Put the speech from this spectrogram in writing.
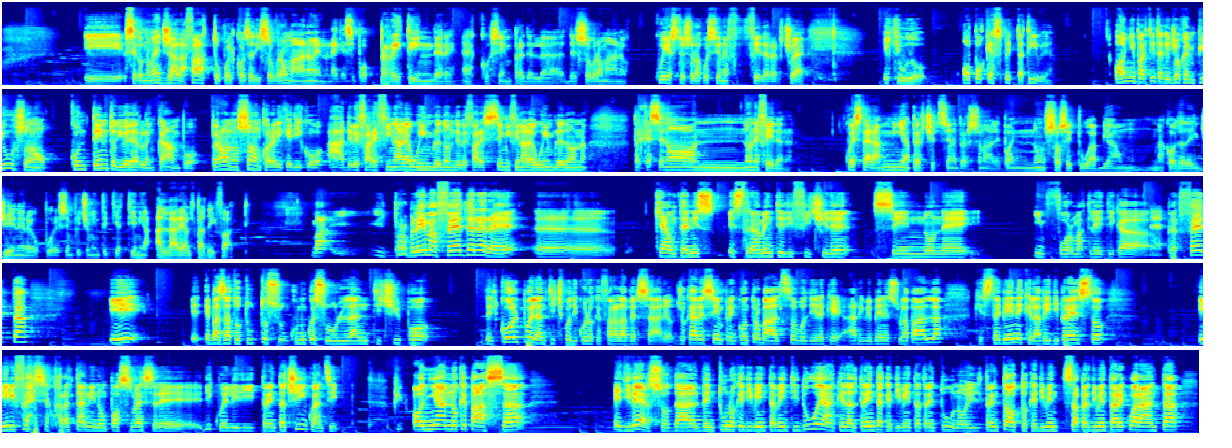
e secondo me già l'ha fatto qualcosa di sovraumano e non è che si può pretendere, ecco, sempre del, del sovraumano. Questo è sulla questione Federer, cioè, e chiudo, ho poche aspettative. Ogni partita che gioca in più sono contento di vederlo in campo, però non sono ancora lì che dico, ah, deve fare finale a Wimbledon, deve fare semifinale a Wimbledon, perché se no non è Federer. Questa è la mia percezione personale, poi non so se tu abbia un, una cosa del genere oppure semplicemente ti attieni alla realtà dei fatti. Ma il problema Federer è eh, che ha un tennis estremamente difficile se non è in forma atletica eh. perfetta e è basato tutto su, comunque sull'anticipo del colpo e l'anticipo di quello che farà l'avversario. Giocare sempre in controbalzo vuol dire che arrivi bene sulla palla, che stai bene, che la vedi presto e i riflessi a 40 anni non possono essere di quelli di 35, anzi ogni anno che passa è diverso dal 21 che diventa 22, anche dal 30 che diventa 31, il 38 che diventa, sta per diventare 40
